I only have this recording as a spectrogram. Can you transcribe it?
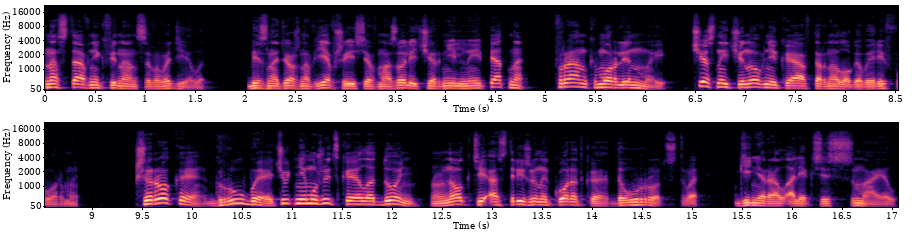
наставник финансового дела. Безнадежно въевшиеся в мозоли чернильные пятна Франк Морлин Мэй, честный чиновник и автор налоговой реформы. Широкая, грубая, чуть не мужицкая ладонь, ногти острижены коротко до уродства. Генерал Алексис Смайл.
